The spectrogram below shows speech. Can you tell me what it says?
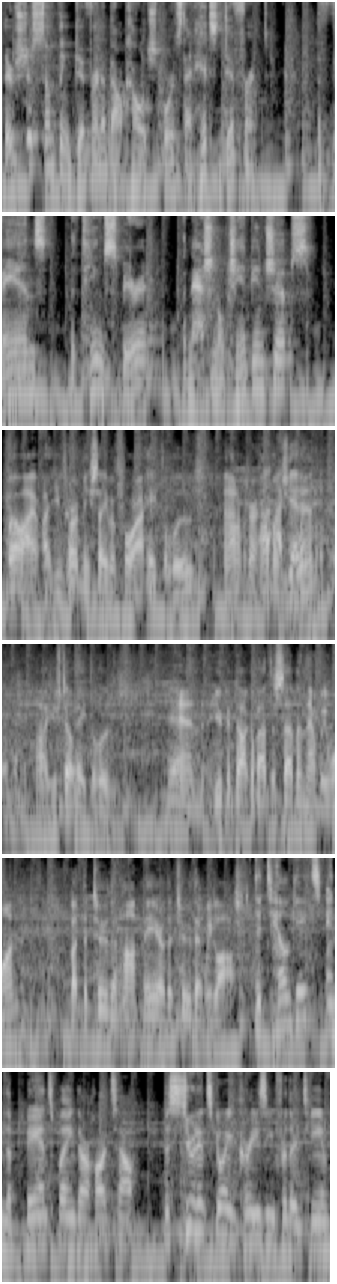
There's just something different about college sports that hits different. The fans, the team spirit, the national championships. Well, I, I, you've heard me say before, I hate to lose, and I don't care how much you win, uh, you still hate to lose. Yeah. And you can talk about the seven that we won, but the two that haunt me are the two that we lost. The tailgates and the bands playing their hearts out, the students going crazy for their team,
